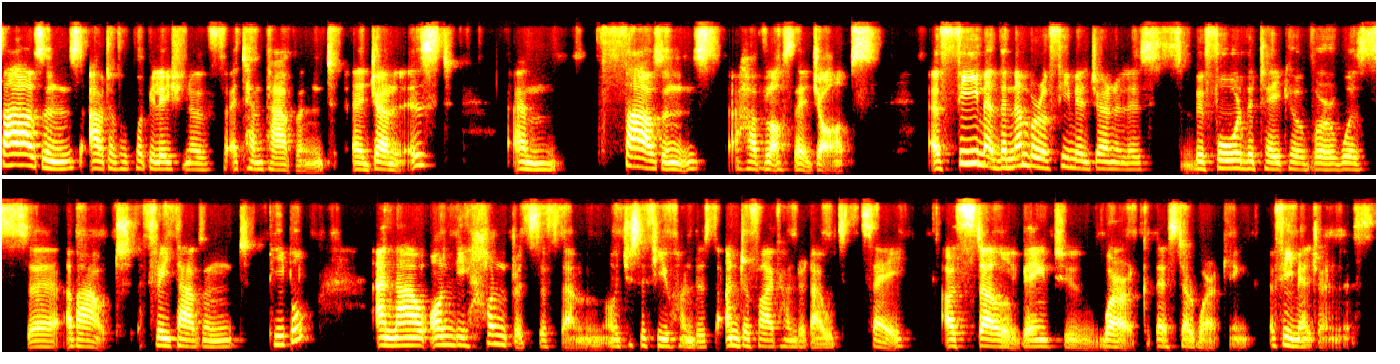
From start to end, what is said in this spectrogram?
Thousands out of a population of uh, 10,000 uh, journalists um, thousands have lost their jobs. A female, the number of female journalists before the takeover was uh, about 3,000 people. And now only hundreds of them, or just a few hundreds, under 500, I would say, are still going to work. They're still working, a female journalist.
